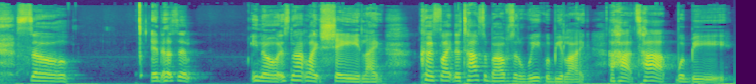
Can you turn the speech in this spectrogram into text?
so it doesn't you know, it's not like shade like cuz like the tops and bottoms of the week would be like a hot top would be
